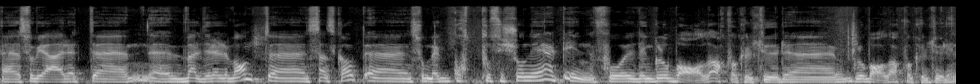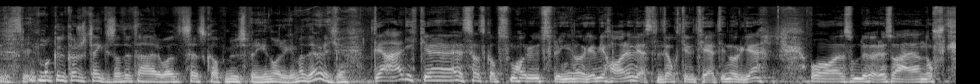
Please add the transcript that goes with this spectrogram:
Eh, så vi er et veldig relevant selskap som er godt posisjonert innenfor den globale, akvakultur, globale akvakulturindustrien. Man kunne kanskje tenke seg at dette her var et selskap med utspring i Norge, men det er det ikke? Det er ikke et selskap som har utspring i Norge. Vi har en vesentlig aktivitet i Norge. Og som du hører, så er jeg norsk.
